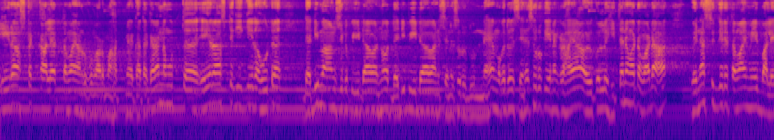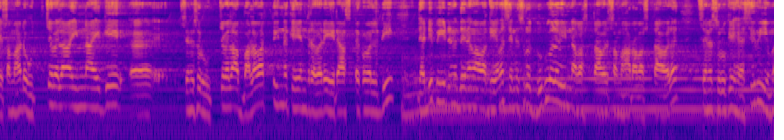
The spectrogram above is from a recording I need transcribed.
ඒ රාෂ්ට්‍ර කාලයක් තමයි අනුර කුමාර මහත්මයා ගත කරන්නේ. නමුත් ඒ රාෂ්ට්‍රිකී කියලා ඔහුට දැඩි මානසික පීඩාවන් හෝ දැඩි පීඩාවන් සෙනසුරු දුන්නේ නැහැ. මොකද සෙනසුරු කියන ග්‍රහය ඔයගොල්ලෝ හිතනවට වඩා වෙනස් විදිහට තමයි මේ බලය සමහරට උච්ච වෙලා ඉන්න අයගේ සෙනසුරු උච්ච වෙලා බලවත් ඉන්න කේන්ද්‍රවල ඒ රාෂ්ටකවලදී දැඩි පීඩන දෙනවා වගේම සෙනසුරු දුර්වල වෙන්න අවස්ථාවල සමහර අවස්ථාවල සෙනසුරුගේ හැසිරීම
